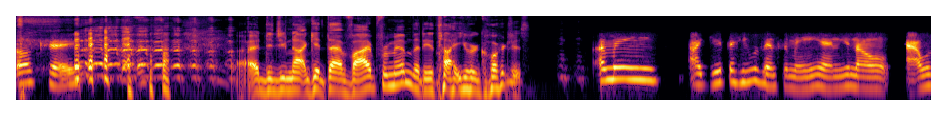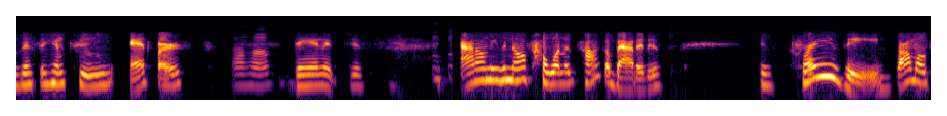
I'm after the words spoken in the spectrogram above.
Okay. Uh, did you not get that vibe from him that he thought you were gorgeous? I mean, I get that he was into me, and you know, I was into him too at first. Uh huh. Then it just, I don't even know if I want to talk about it. It's, it's crazy. It's almost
